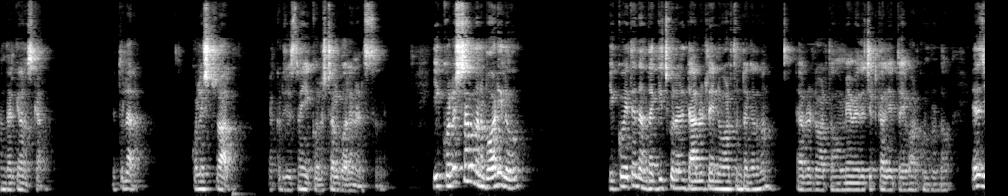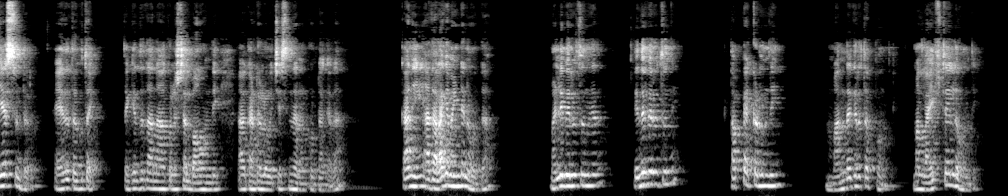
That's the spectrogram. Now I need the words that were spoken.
అందరికీ నమస్కారం. మిత్రులారా కొలెస్ట్రాల్ ఎక్కడ చూసినా ఈ కొలెస్ట్రాల్ గోలే నడుస్తుంది. ఈ కొలెస్ట్రాల్ మన బాడీలో ఎక్కువైతే దాన్ని తగ్గించుకోవాలని టాబ్లెట్లు అన్ని వాడుతుంటాం కదా మనం. టాబ్లెట్లు వాడతాము మేము ఏదో చిట్కాలు చెప్తాయి వాడుకుంటుంటాం ఏదో చేస్తుంటారు ఏదో తగ్గుతాయి. తగ్గిన తర్వాత నా కొలెస్ట్రాల్ బాగుంది ఆ కంట్రోల్లో వచ్చేసింది అని అనుకుంటాం కదా. కానీ అది అలాగే మెయింటైన్ అవుద్దా? మళ్ళీ పెరుగుతుంది కదా. ఎందుకు పెరుగుతుంది? తప్పు ఎక్కడుంది? మన దగ్గర తప్పు ఉంది. మన లైఫ్ స్టైల్లో ఉంది.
